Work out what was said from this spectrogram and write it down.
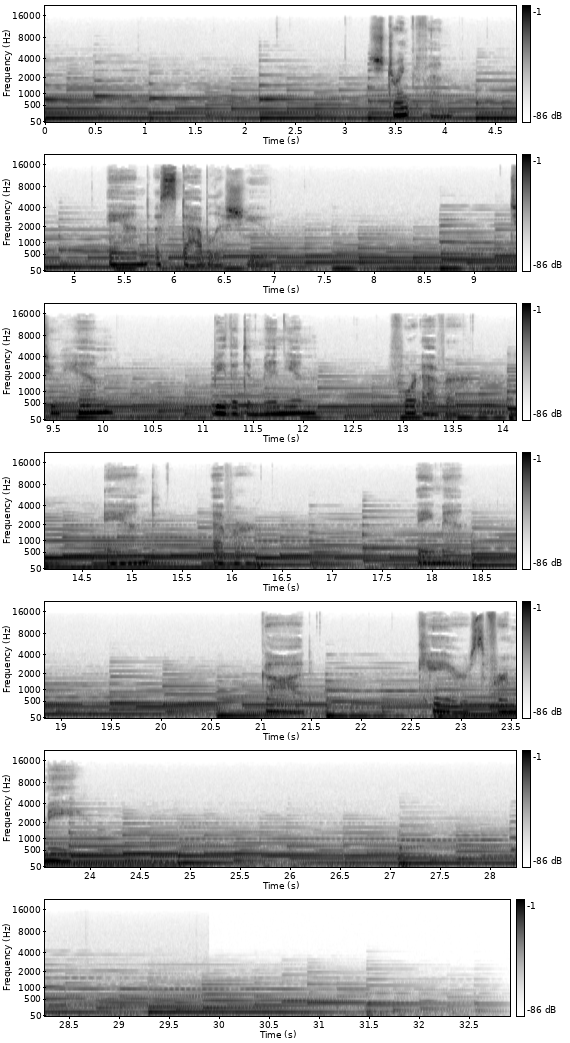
strengthen, and establish you. To him be the dominion forever and ever. Amen. God cares for me.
